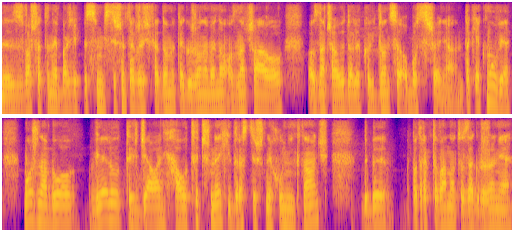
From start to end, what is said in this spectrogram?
y, zwłaszcza te najbardziej pesymistyczne, także świadomy tego, że one będą oznaczało, oznaczały daleko idące obostrzenia. Tak jak mówię, można było wielu tych działań chaotycznych i drastycznych uniknąć, gdyby potraktowano to zagrożenie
